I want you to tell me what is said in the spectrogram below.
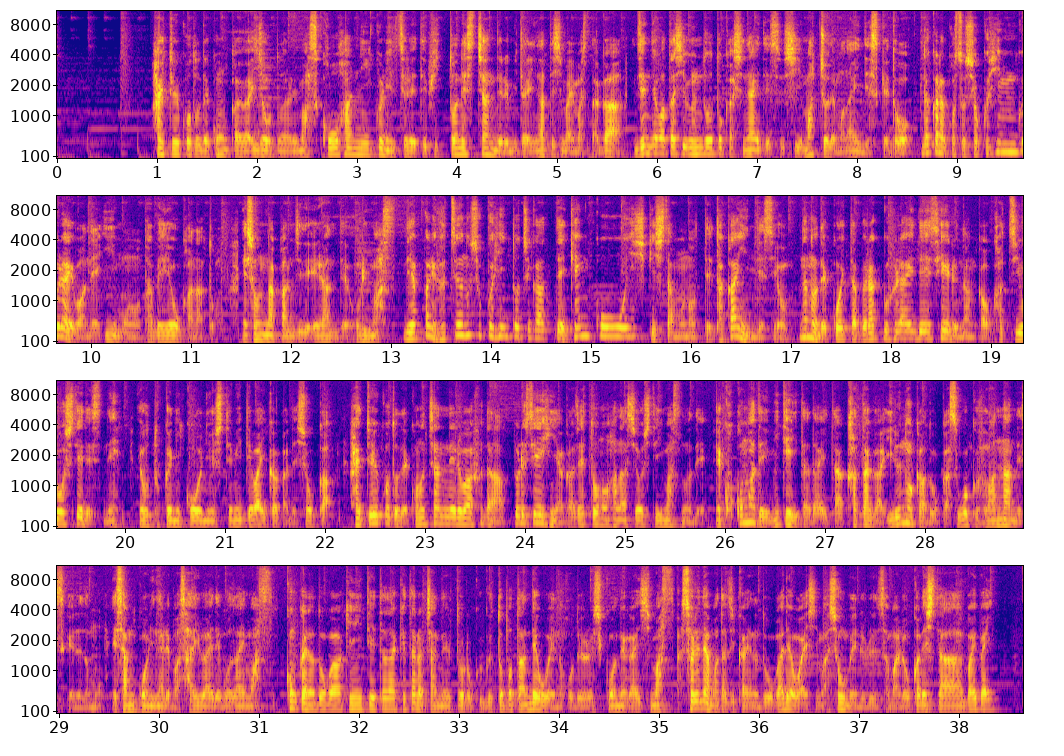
はいということで今回は以上となります。後半に行くにつれてフィットネスチャンネルみたいになってしまいましたが全然私運動とかしないですしマッチョでもないんですけどだからこそ食品ぐらいはねいいものを食べようかなとそんな感じで選んでおります。でやっぱり普通の食品と違って健康を意識したものって高いんですよ。なのでこういったブラックフライデーセールなんかを活用してですねお得に購入してみてはいかがでしょうか。はいということでこのチャンネルは普段 Apple 製品やガジェットの話をしていますのでここまで見ていただいた方がいるのかどうかすごく不安なんですけれども参考になれば幸いでございます。ます今回の動動画が気に入っていただけたらチャンネル登録、グッドボタンで応援のほどよろしくお願いします。それではまた次回の動画でお会いしましょう。メルルー様、ローカでした。バイバイ。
